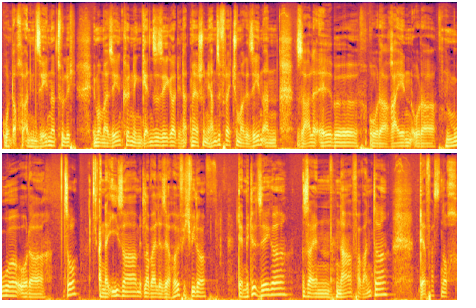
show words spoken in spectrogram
und auch an den Seen natürlich immer mal sehen können. Den Gänsesäger, den hat man ja schon, den haben Sie vielleicht schon mal gesehen an Saale, Elbe oder Rhein oder Mur oder so. An der Isar mittlerweile sehr häufig wieder. Der Mittelsäger, sein naher Verwandter, der fast noch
